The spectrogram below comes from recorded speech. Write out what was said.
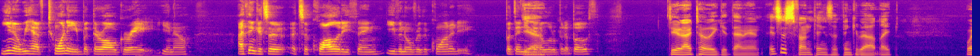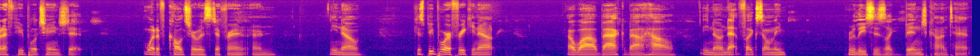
you know we have 20 but they're all great you know i think it's a it's a quality thing even over the quantity but then you Yeah. get a little bit of both Dude, I totally get that, man. It's just fun things to think about. Like, what if people changed it? What if culture was different? And, you know, because people were freaking out a while back about how, you know, Netflix only releases like binge content.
